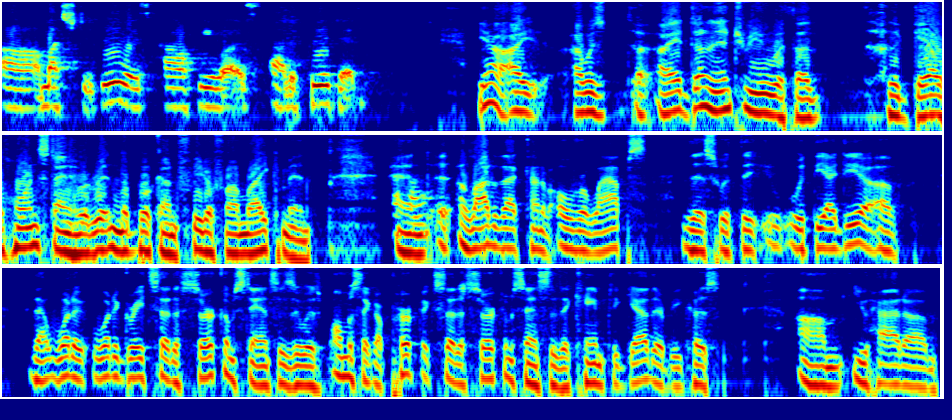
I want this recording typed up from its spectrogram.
uh, much to do with how he was uh, recruited. Yeah, I I was uh, I had done an interview with a. Gail Hornstein, who had written the book on Frieda Fromm-Reichmann, and uh-huh. a lot of that kind of overlaps this with the with the idea of that what a what a great set of circumstances. It was almost like a perfect set of circumstances that came together because um, you had um,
